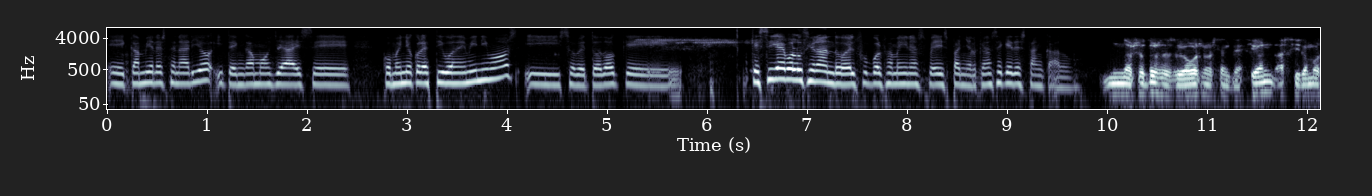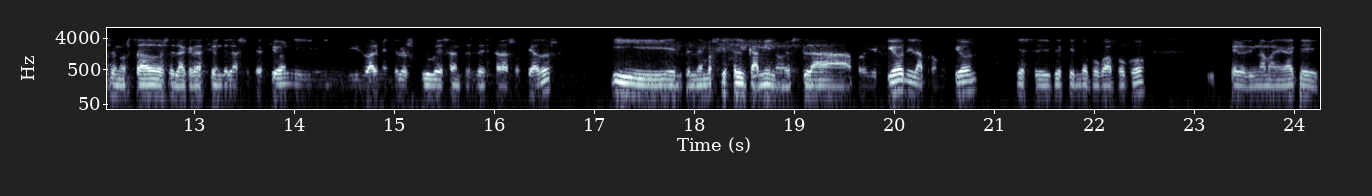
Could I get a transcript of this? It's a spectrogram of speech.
eh, cambie el escenario y tengamos ya ese convenio colectivo de mínimos y sobre todo que, que siga evolucionando el fútbol femenino español, que no se quede estancado. Nosotros, desde luego, es nuestra intención. Así lo hemos demostrado desde la creación de la asociación y individualmente los clubes antes de estar asociados. Y entendemos que es el camino, es la proyección y la promoción y es seguir creciendo poco a poco, pero de una manera que,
